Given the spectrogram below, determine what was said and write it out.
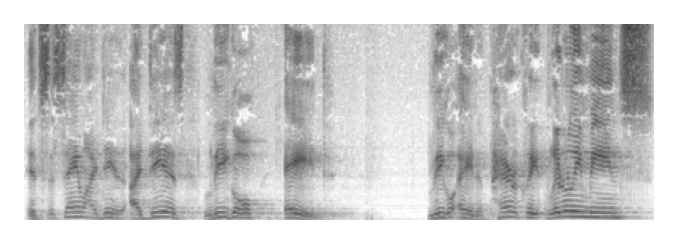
It's the same idea. The idea is legal aid. Legal aid. A paraclete literally means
